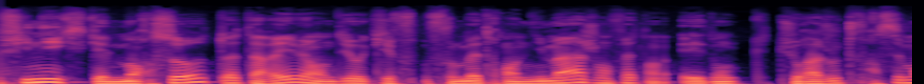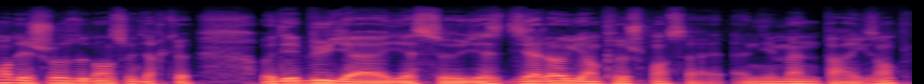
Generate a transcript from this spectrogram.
fini ce qui est le morceau. Toi t'arrives et on dit ok faut, le mettre en image en fait et donc tu rajoutes forcément des choses dedans. Ça veut dire que au début il y a, y a y a ce dialogue un peu je pense à, Niemann par exemple.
